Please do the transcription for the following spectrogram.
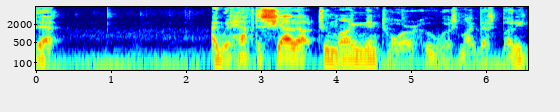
that I would have to shout out to my mentor, who was my best buddy.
